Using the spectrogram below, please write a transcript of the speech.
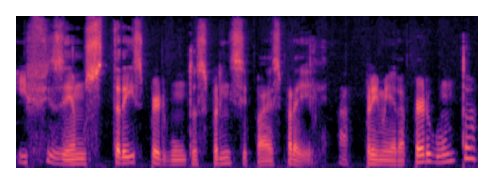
e fizemos três perguntas principais para ele. A primeira pergunta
